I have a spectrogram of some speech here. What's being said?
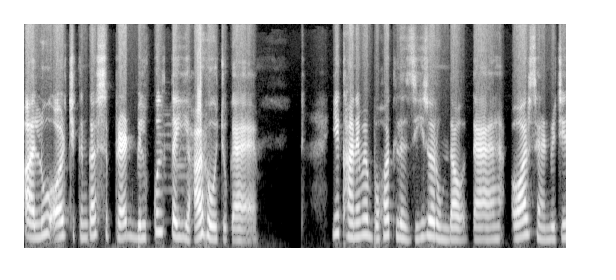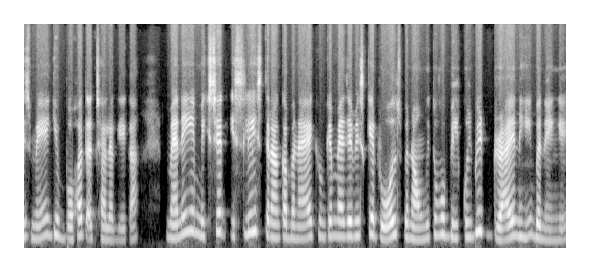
आलू और चिकन का स्प्रेड बिल्कुल तैयार हो चुका है। ये खाने में बहुत लजीज और उम्दा होता है और सैंडविचेस में ये बहुत अच्छा लगेगा। मैंने ये मिक्सचर इसलिए इस तरह का बनाया क्योंकि मैं जब इसके रोल्स बनाऊँगी तो वो बिल्कुल भी ड्राई नहीं बनेंगे।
